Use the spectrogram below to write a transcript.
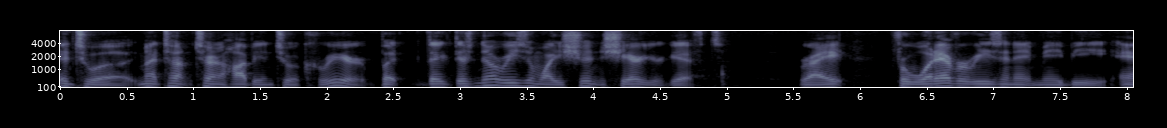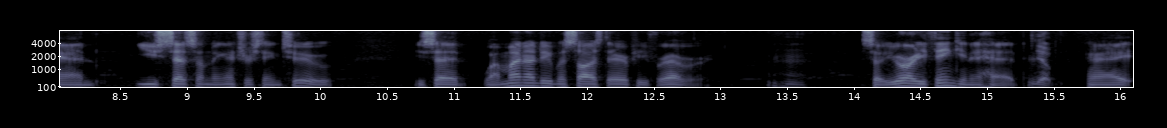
into a you might turn turn a hobby into a career, but there, there's no reason why you shouldn't share your gift, right? for whatever reason it may be. And you said something interesting too. You said, "Well, I might not do massage therapy forever." hmm So you're already thinking ahead. Yep. All right.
